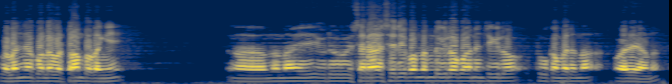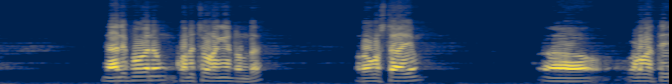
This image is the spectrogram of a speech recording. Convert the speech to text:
വിളഞ്ഞ കൊല വെട്ടാൻ തുടങ്ങി. നന്നായി ഒരു ശരാശരി പന്ത്രണ്ട് കിലോ പതിനഞ്ച് കിലോ തൂക്കം വരുന്ന വാഴയാണ്. ഞാലിപ്പൂവനും കൊലച്ചു തുടങ്ങിയിട്ടുണ്ട്. റോബസ്റ്റായും വിളവെത്തി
